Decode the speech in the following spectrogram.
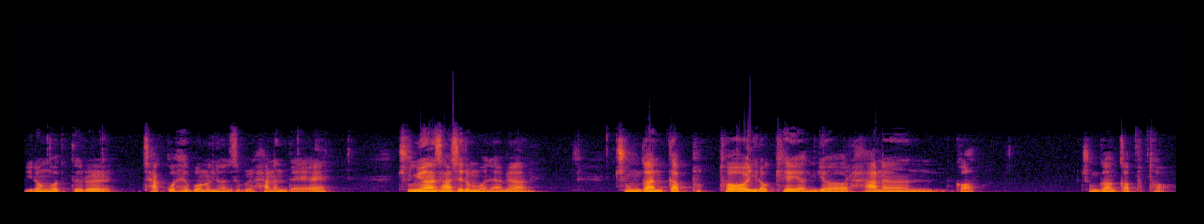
이런 것들을 자꾸 해보는 연습을 하는데 중요한 사실은 뭐냐면 중간값부터 이렇게 연결하는 것 중간값부터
